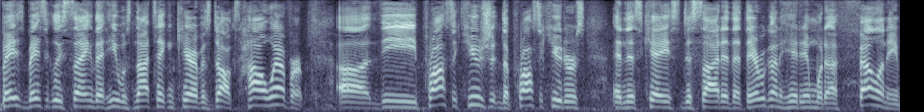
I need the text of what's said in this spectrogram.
basically saying that he was not taking care of his dogs. However, the prosecution, the prosecutors in this case decided that they were going to hit him with a felony,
